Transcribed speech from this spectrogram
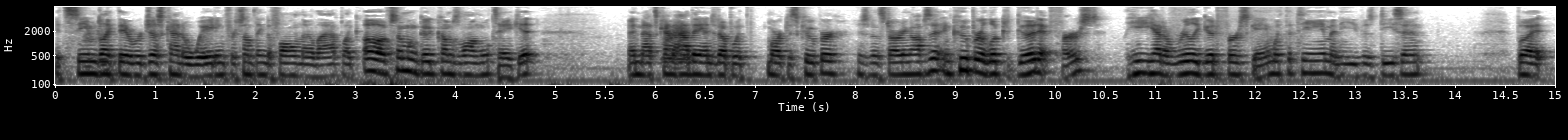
It seemed like they were just kind of waiting for something to fall in their lap. Like, oh, if someone good comes along, we'll take it. And that's kind of how they ended up with Marcus Cooper, who's been starting opposite. And Cooper looked good at first. He had a really good first game with the team, and he was decent. But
